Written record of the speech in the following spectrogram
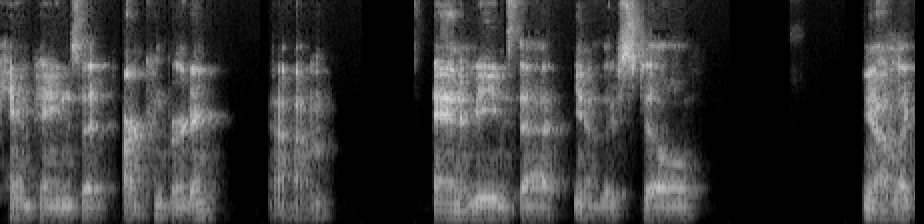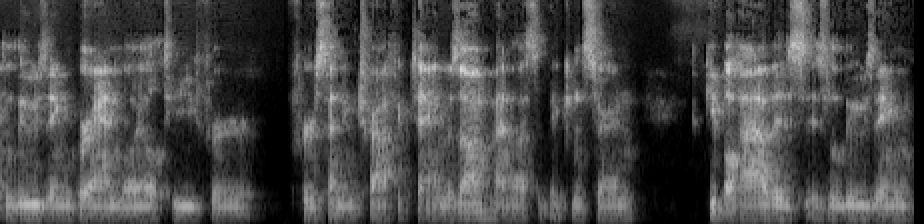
campaigns that aren't converting. Um, and it means that, you know, there's still, you know, like losing brand loyalty for for sending traffic to Amazon. I know that's a big concern people have is is losing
